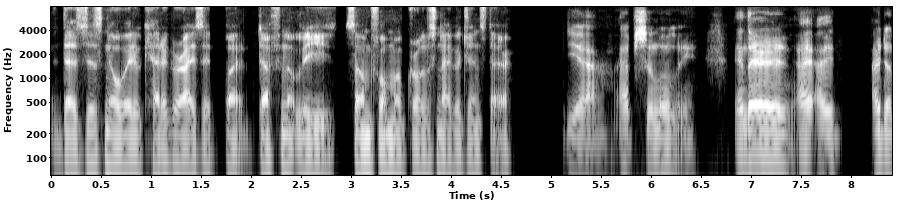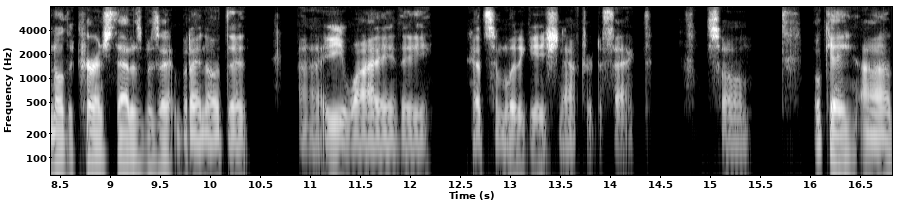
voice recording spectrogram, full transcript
there's just no way to categorize it, but definitely some form of gross negligence there. Yeah, absolutely. And there I I I don't know the current status, but I but I know that, uh, EY, they had some litigation after the fact. So Okay, uh,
